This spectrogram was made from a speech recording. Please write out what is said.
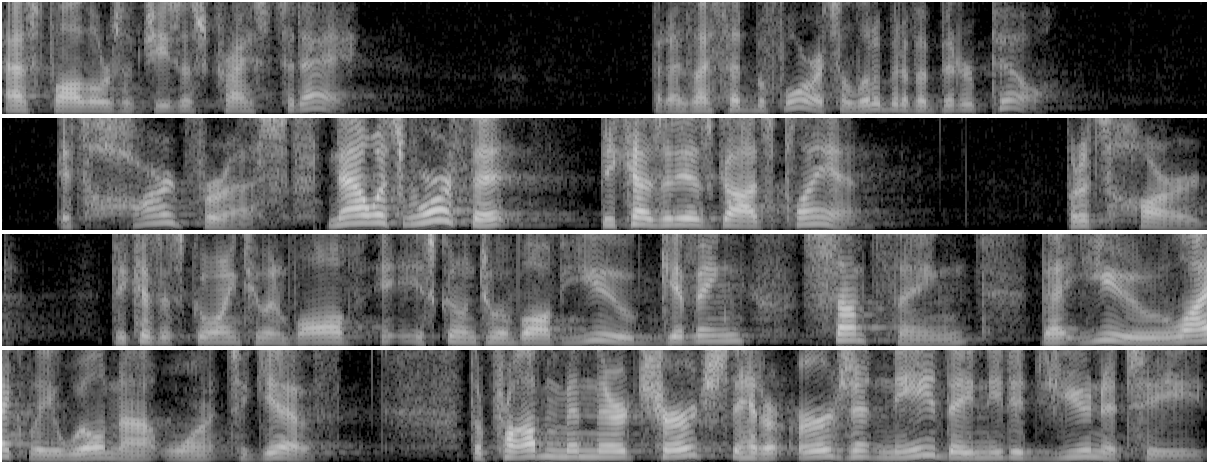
as followers of Jesus Christ today. But as I said before, it's a little bit of a bitter pill. It's hard for us. Now it's worth it because it is God's plan. But it's hard because it's going to involve it's going to involve you giving something that you likely will not want to give. The problem in their church, they had an urgent need. They needed unity.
